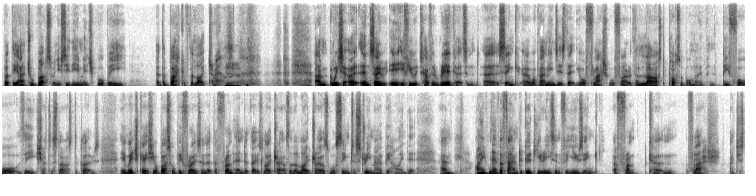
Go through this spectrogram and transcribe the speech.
But the actual bus, when you see the image, will be at the back of the light trails. Yeah. um, which uh, and so if you have a rear curtain uh, sync, uh, what that means is that your flash will fire at the last possible moment before the shutter starts to close. In which case, your bus will be frozen at the front end of those light trails, and the light trails will seem to stream out behind it. Um, I've never found a good reason for using a front curtain flash. I just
